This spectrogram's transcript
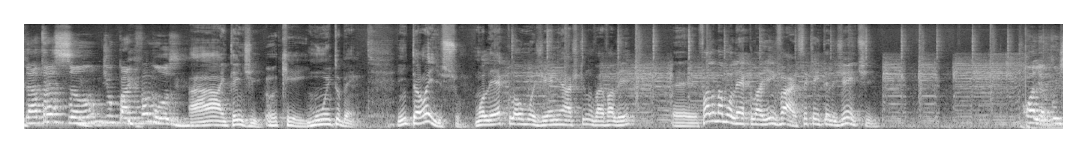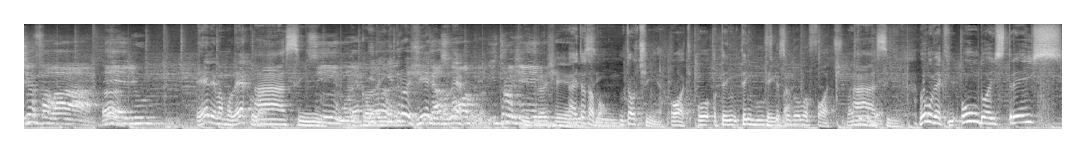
da atração de um parque famoso. Ah, entendi. Ok. Muito bem. Então é isso. Molécula homogênea, acho que não vai valer. É, fala na molécula aí, hein, VAR? Você que é inteligente? Olha, podia falar Ah. hélio, Hélio é uma molécula? Ah, sim. sim, molécula. Agora- Hidrogênio, gás molécula? nobre, Hidrogênio. Hidrogênio. Ah, então tá sim. bom. Então tinha. Ótimo. Tem, tem luz, Tem esqueceu do holofote. Mas Ah, tudo bem. sim. Vamos ver aqui. Um, dois, três,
